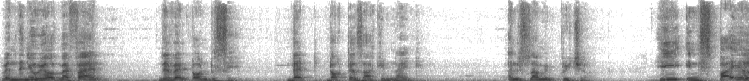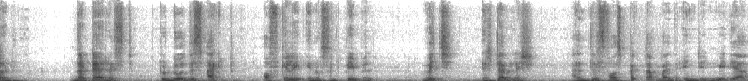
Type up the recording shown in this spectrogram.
when they knew he was my fan, they went on to say that Dr. Zakir Naik, an Islamic preacher, he inspired the terrorist to do this act of killing innocent people, which is devilish, and this was picked up by the Indian media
